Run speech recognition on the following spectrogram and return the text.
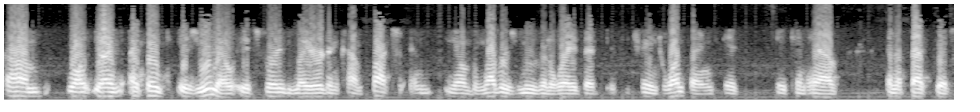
Um, well, you know, I, think, as you know, it's very layered and complex, and you know the levers move in a way that if you change one thing, it it can have an effect that's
